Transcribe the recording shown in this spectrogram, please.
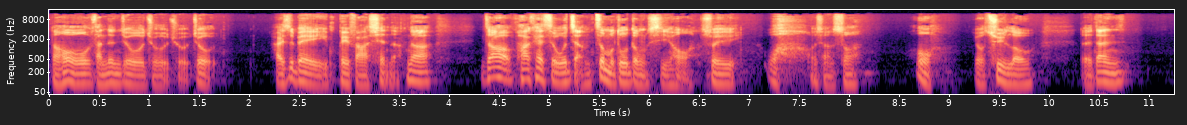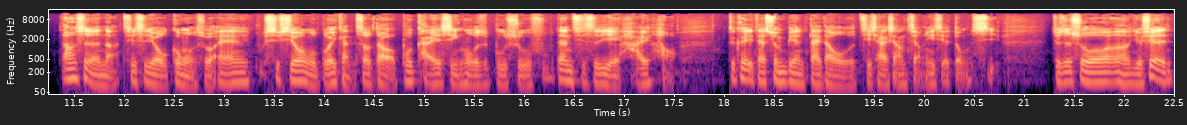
然后反正就就就就。还是被被发现了。那你知道 Podcast 我讲这么多东西哦，所以哇，我想说哦，有趣喽。对，但当事人呢、其实有跟我说，哎，希希望我不会感受到不开心或者是不舒服。但其实也还好，就可以再顺便带到我接下来想讲一些东西。就是说，呃，有些人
